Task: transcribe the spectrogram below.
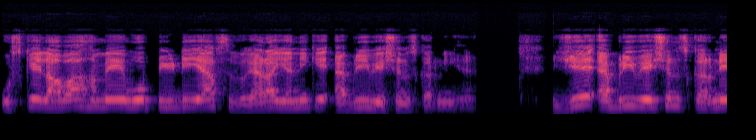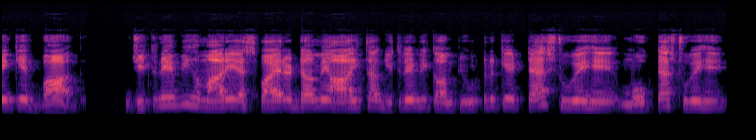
उसके अलावा हमें वो पीडीएफ्स वगैरह यानी कि एब्रीवेशंस करनी है। ये एब्रीवेशंस करने के बाद जितने भी हमारे एस्पायर अड्डा में आज तक जितने भी कंप्यूटर के टेस्ट हुए हैं मोक टेस्ट हुए हैं,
